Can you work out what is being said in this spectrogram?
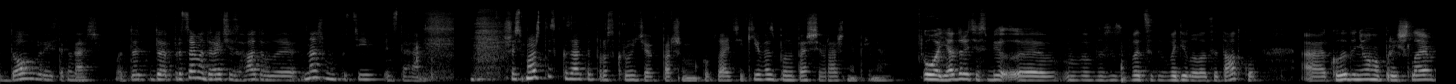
договори і так далі. От до, про це ми, до речі, згадували в нашому пості в інстаграмі. Щось можете сказати про Скруджа в першому куплеті? Які у вас були перші враження про нього? О, я, до речі, собі е, в- в- в- виділила цитатку. Е, коли до нього прийшли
